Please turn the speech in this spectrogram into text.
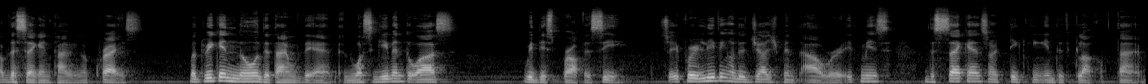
of the second coming of Christ. But we can know the time of the end and was given to us with this prophecy. So if we're living on the judgment hour, it means the seconds are ticking in the clock of time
